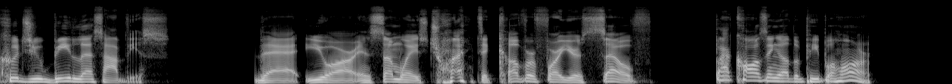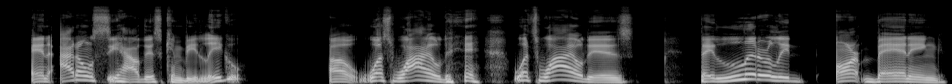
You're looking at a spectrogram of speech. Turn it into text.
could you be less obvious that you are in some ways trying to cover for yourself by causing other people harm? And I don't see how this can be legal. Uh, what's wild? what's wild is they literally aren't banning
